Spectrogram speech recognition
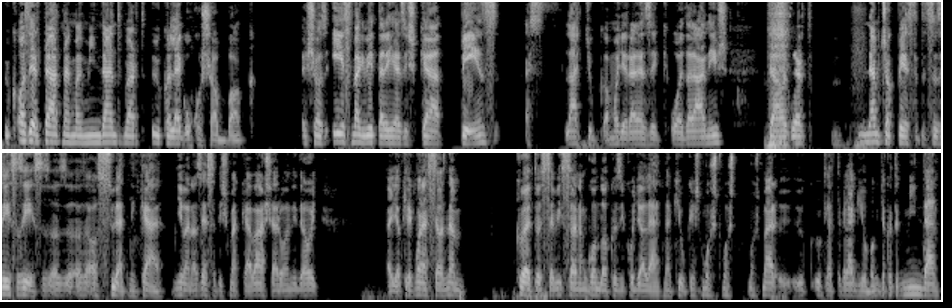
ők azért tehetnek meg mindent, mert ők a legokosabbak. És az ész megvételéhez is kell pénz, ezt látjuk a magyar ellenzék oldalán is, de azért nem csak pénz, tehát az ész az ész, az, az, az, az születni kell. Nyilván az eszet is meg kell vásárolni, de hogy egy, akinek van esze, az nem költ össze-vissza, hanem gondolkozik, hogyan lehetnek jók, és most, most, most már ők, ők lettek a legjobbak. Gyakorlatilag minden,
